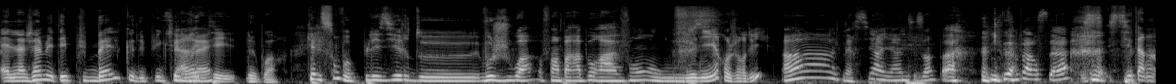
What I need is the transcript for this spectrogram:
Elle, n'a jamais été plus belle que depuis que j'ai arrêté de boire. Quels sont vos plaisirs, de vos joies, enfin par rapport à avant ou... Venir aujourd'hui. Ah, merci Ariane, c'est sympa. à part ça, c'est un.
